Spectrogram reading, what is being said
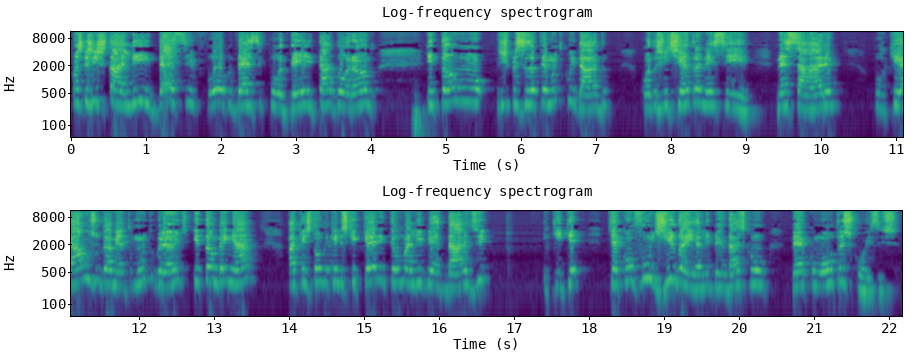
Mas que a gente está ali, desce fogo, desce poder e está adorando. Então, a gente precisa ter muito cuidado quando a gente entra nesse, nessa área, porque há um julgamento muito grande e também há a questão daqueles que querem ter uma liberdade que, que, que é confundida aí a liberdade com, né, com outras coisas.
